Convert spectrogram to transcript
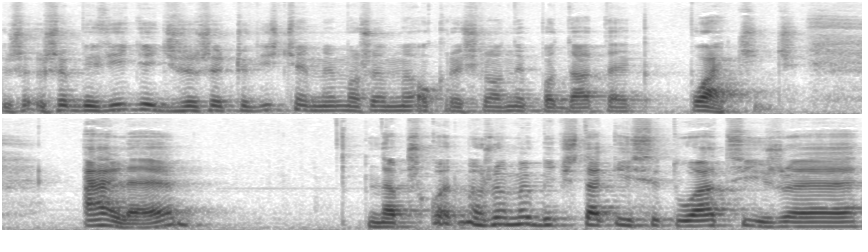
żeby wiedzieć, że rzeczywiście my możemy określony podatek płacić. Ale na przykład możemy być w takiej sytuacji, że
